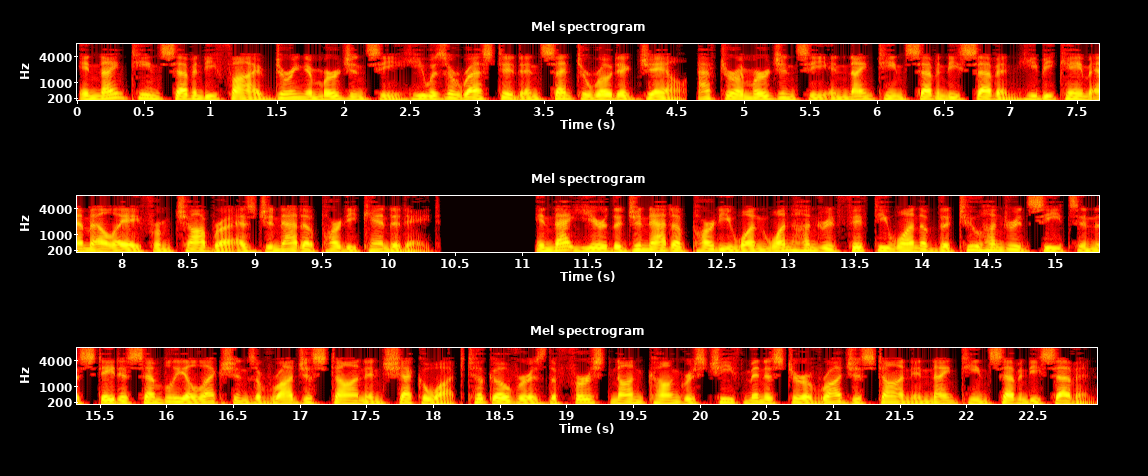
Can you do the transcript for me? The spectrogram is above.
In 1975 during emergency he was arrested and sent to Rohtak jail. After emergency in 1977 he became MLA from Chabra as Janata Party candidate. In that year the Janata Party won 151 of the 200 seats in the state assembly elections of Rajasthan and Shekhawat took over as the first non-Congress chief minister of Rajasthan in 1977.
